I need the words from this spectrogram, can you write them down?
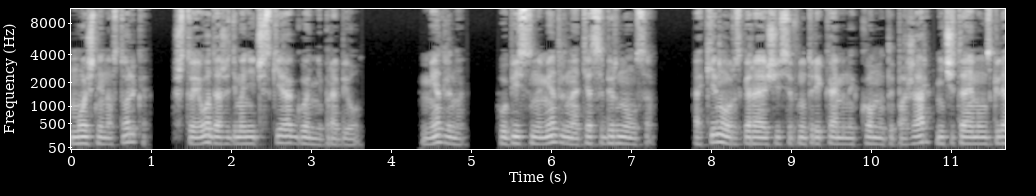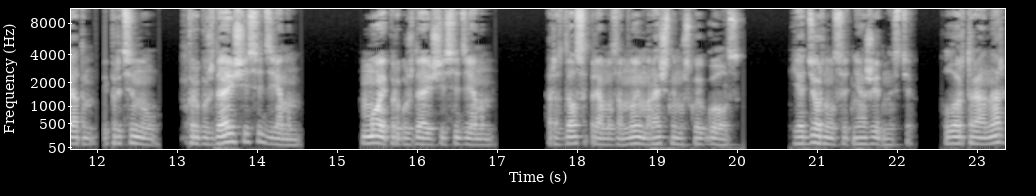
мощный настолько, что его даже демонический огонь не пробил. Медленно, убийственно медленно отец обернулся, окинул разгорающийся внутри каменной комнаты пожар нечитаемым взглядом и протянул. Пробуждающийся демон. Мой пробуждающийся демон. Раздался прямо за мной мрачный мужской голос. Я дернулся от неожиданности. Лорд Ранар,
